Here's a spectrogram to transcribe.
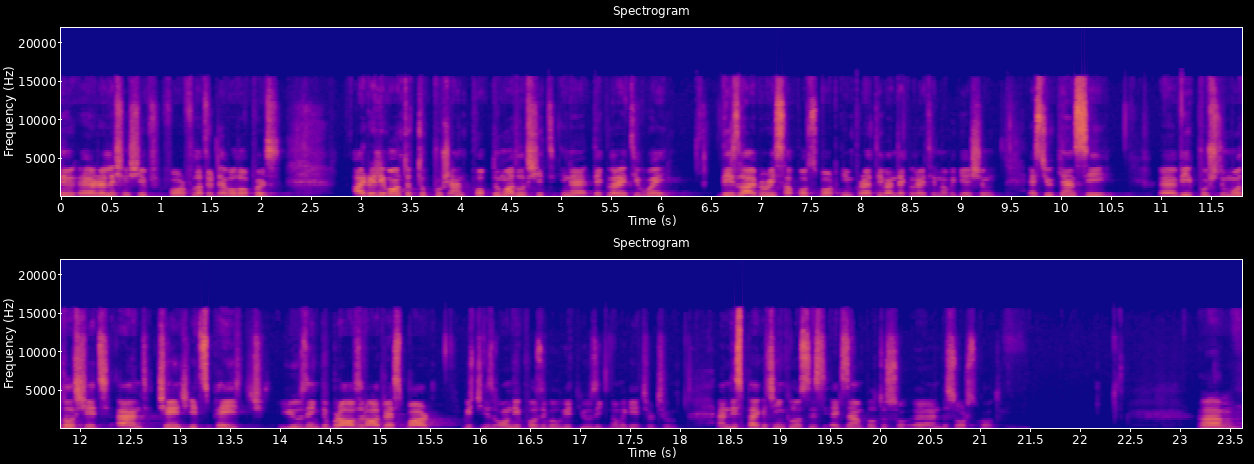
uh, relationship for Flutter developers. I really wanted to push and pop the modal sheet in a declarative way. This library supports both imperative and declarative navigation. As you can see, uh, we push the modal sheet and change its page using the browser address bar. which is only possible with using Navigator 2. And this package includes this example to so, uh, and the source code. Um,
